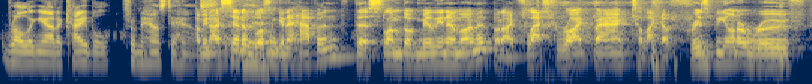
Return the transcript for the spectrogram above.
rolling out a cable from house to house. I mean, I said it wasn't going to happen, the Slumdog Millionaire moment, but I flashed right back to like a frisbee on a roof.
